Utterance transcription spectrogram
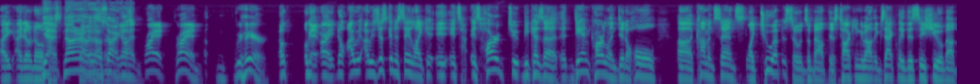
I, I don't know. If yes, I, no, no, no, no. Sorry, go ahead. Brian, Brian, we're here. Oh, okay, all right. No, I, I was just gonna say like it, it's it's hard to because uh, Dan Carlin did a whole uh, common sense like two episodes about this, talking about exactly this issue about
